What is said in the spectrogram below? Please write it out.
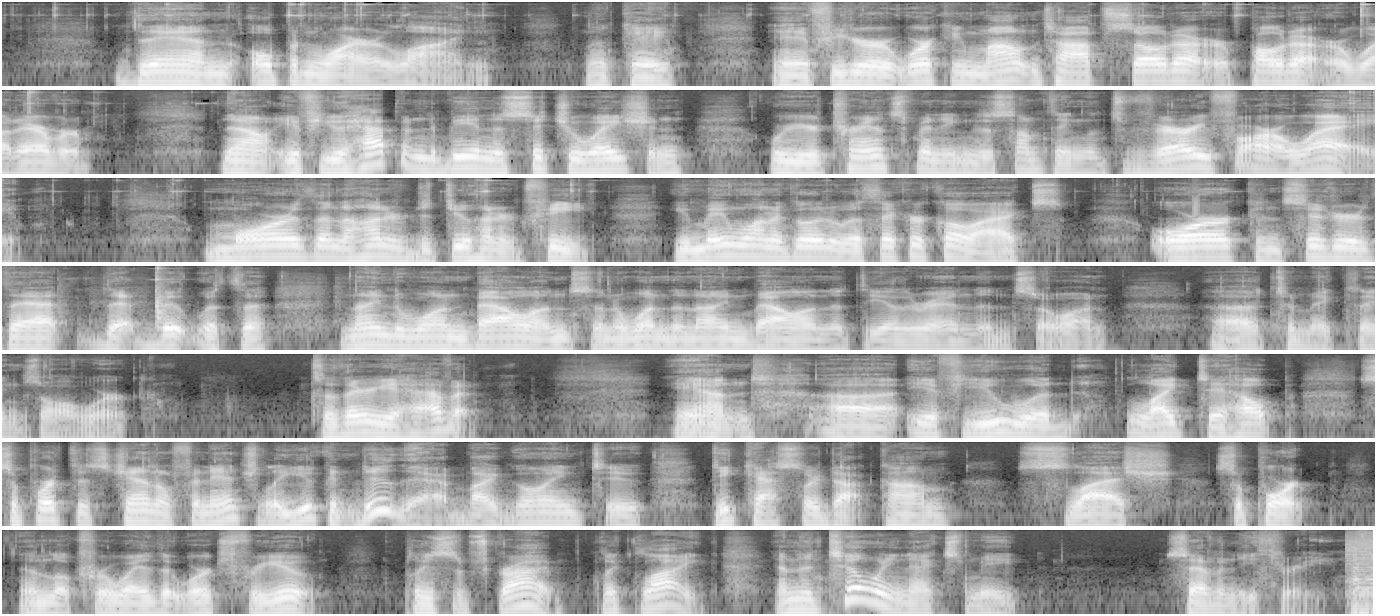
than open wire line. Okay, and if you're working mountaintop SOTA or POTA or whatever. Now, if you happen to be in a situation where you're transmitting to something that's very far away, more than 100 to 200 feet, you may want to go to a thicker coax or consider that, that bit with the 9 to 1 balance and a 1 to 9 balance at the other end and so on uh, to make things all work. So there you have it. And uh, if you would like to help support this channel financially, you can do that by going to dcasler.com slash support and look for a way that works for you. Please subscribe, click like, and until we next meet, 73.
